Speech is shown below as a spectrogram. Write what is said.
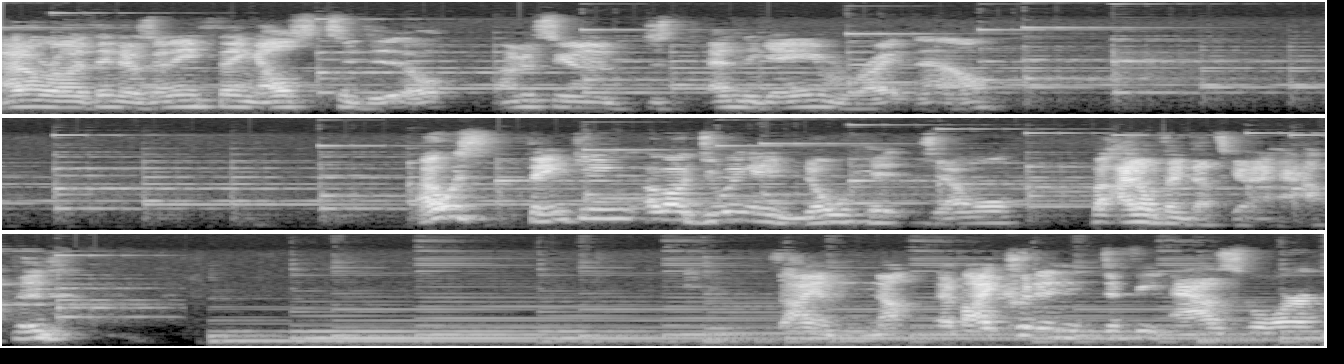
I don't really think there's anything else to do. I'm just gonna just end the game right now. I was thinking about doing a no-hit Jevil, but I don't think that's gonna happen. I am not. If I couldn't defeat Asgore,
